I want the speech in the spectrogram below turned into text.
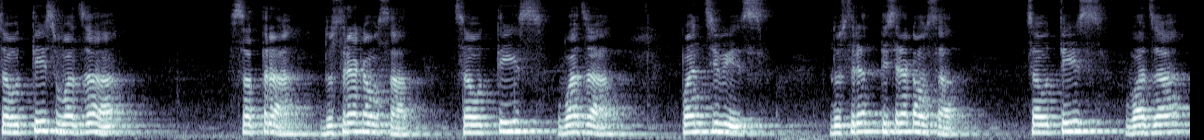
चौतीस वजा सतरा दुसऱ्या कंसात चौतीस वजा पंचवीस दुसऱ्या तिसऱ्या कंसात चौतीस वजा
